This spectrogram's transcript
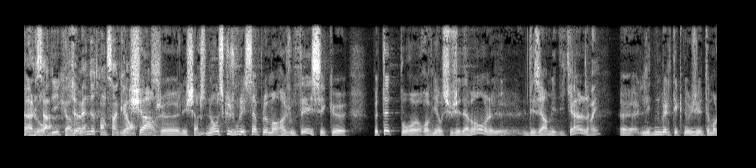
a alourdi quand même. Semaine de 35 heures. Les charges, les charges. Non, ce que je voulais simplement rajouter, c'est que Peut-être pour euh, revenir au sujet d'avant, le, désert médical, euh, les nouvelles technologies, notamment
